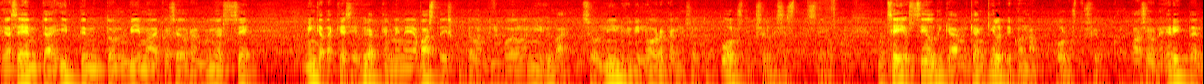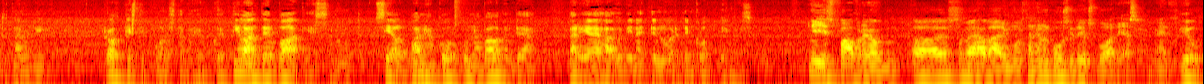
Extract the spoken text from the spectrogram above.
Ja se, mitä itse nyt on viime aikoina seurannut, myös se, minkä takia se hyökkäminen ja vastaiskupelaaminen voi olla niin hyvä. Se on niin hyvin organisoitu puolustuksellisesti se joukko. Mutta se ei ole siltikään mikään kilpikonna puolustusjoukko, vaan se on erittäin tota, no niin, rohkeasti puolustava joukko. Ja tilanteen vaatiessa, mutta siellä on vanha koulukunnan valmentaja, pärjää ihan hyvin näiden nuorten kloppien kanssa. Niin, siis Favre on, äh, jos mä ihan väärin muistan, hän on 61-vuotias. Et, Joo.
